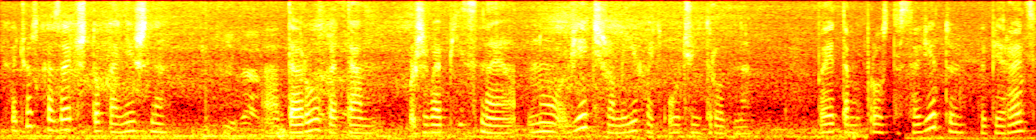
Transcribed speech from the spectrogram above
И хочу сказать, что, конечно, а, дорога там живописная, но вечером ехать очень трудно. Поэтому просто советую выбирать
